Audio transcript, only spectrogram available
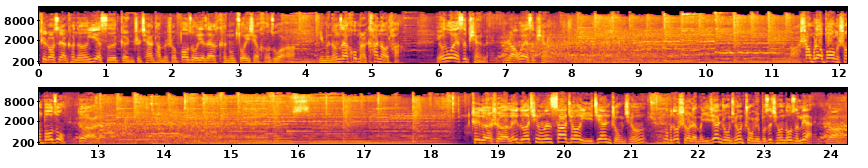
这段时间可能也是跟之前他们说暴走也在可能做一些合作啊，你们能在后面看到他，因为我也是拼了，你知道我也是拼了。啊，上不了报我上暴走，对吧？这个是雷哥，请问啥叫一见钟情？我不都说了吗？一见钟情，钟的不是情，都是脸，是吧？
